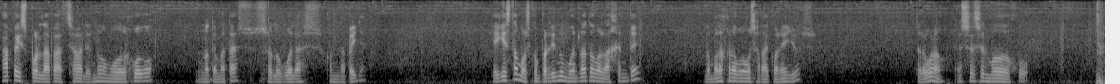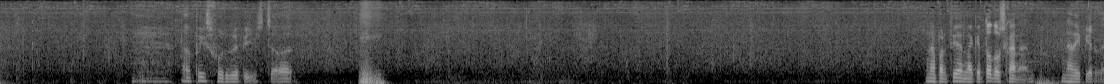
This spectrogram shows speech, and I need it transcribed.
Apex por la paz, chavales. Nuevo modo de juego. No te matas, solo vuelas con la peña. Y aquí estamos, compartiendo un buen rato con la gente. Lo malo es que no podemos hablar con ellos. Pero bueno, ese es el modo de juego. Apex for the peace, chaval. Una partida en la que todos ganan, nadie pierde.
